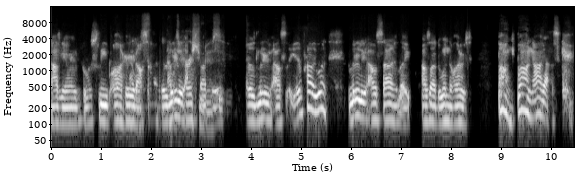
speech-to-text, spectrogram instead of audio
I was getting ready to go to sleep. All I heard was, outside. It was literally was shooters. It was literally outside. It probably was. Literally outside, like outside the window. I was bang, bang. I got scared.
